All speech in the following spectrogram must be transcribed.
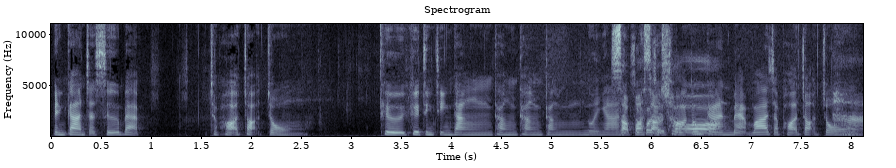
เป็นการจัดซื้อแบบเฉพาะเจาะจง คือคือจริง ๆ ทางทางทางทางหน่วยงานสปสชต้องการแบบว่าเฉพาะเจาะจงค่ะ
